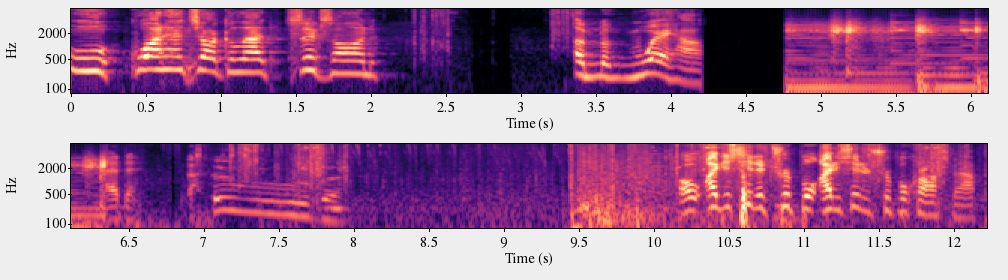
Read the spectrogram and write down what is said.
Ooh, quad head chocolate, six on. Um, um, warehouse. Head. Oh, I just hit a triple. I just hit a triple cross map.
